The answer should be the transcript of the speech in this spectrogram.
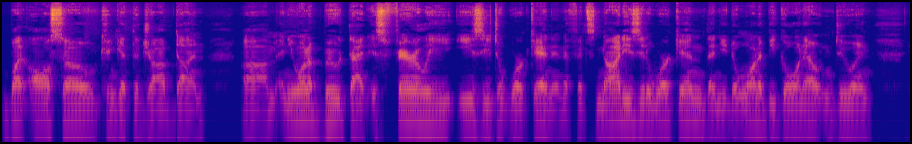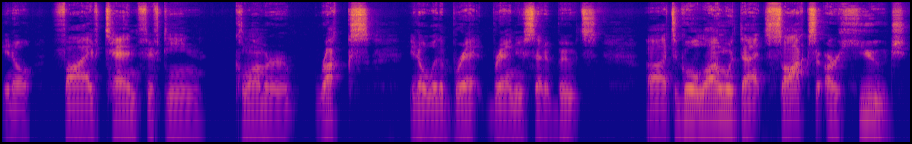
but also can get the job done. Um, and you want a boot that is fairly easy to work in. And if it's not easy to work in, then you don't want to be going out and doing, you know, 5, 10, 15 kilometer rucks, you know, with a brand, brand new set of boots. Uh, to go along with that, socks are huge.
